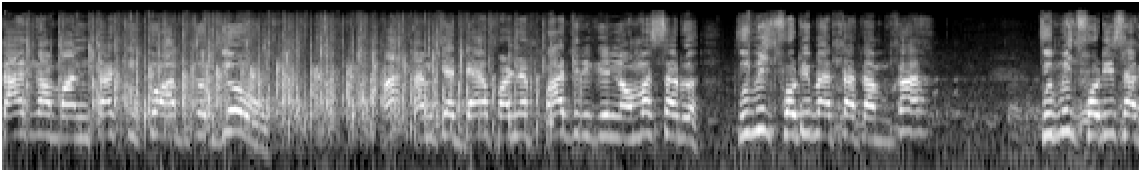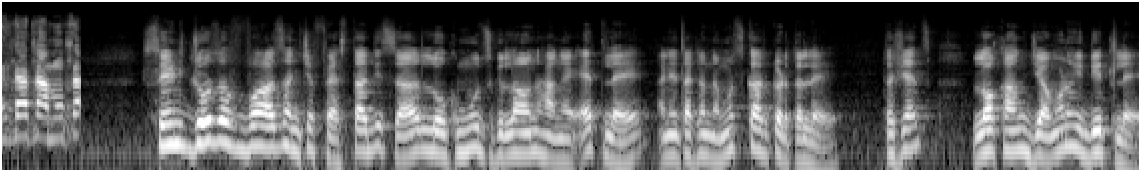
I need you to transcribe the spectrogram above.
तांकां मानता की तो आमचो देव. आमच्या देवा फाटल्यान पाद्री नमस्कार तुमीच फोटी मारतात आमकां? तुमीच फोटी सांगतात आमकां? सेंट जोजफ वाज हांच्या फेस्ता दिसा लोक मुजग लावन हांगा येतले आनी ताका नमस्कार करतले. तशेंच लोकांक जेवणूय दितले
